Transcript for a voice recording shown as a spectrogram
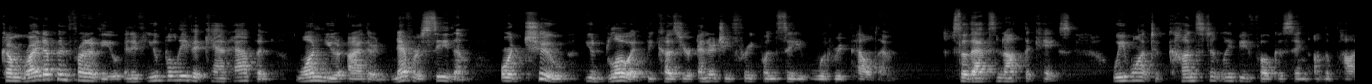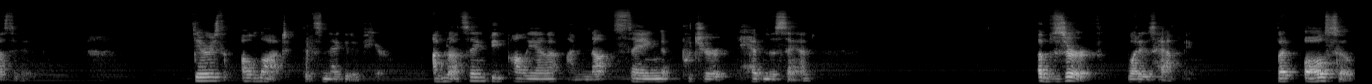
come right up in front of you, and if you believe it can't happen, one, you'd either never see them, or two, you'd blow it because your energy frequency would repel them. So that's not the case. We want to constantly be focusing on the positive. There's a lot that's negative here. I'm not saying be Pollyanna. I'm not saying put your head in the sand. Observe what is happening, but also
